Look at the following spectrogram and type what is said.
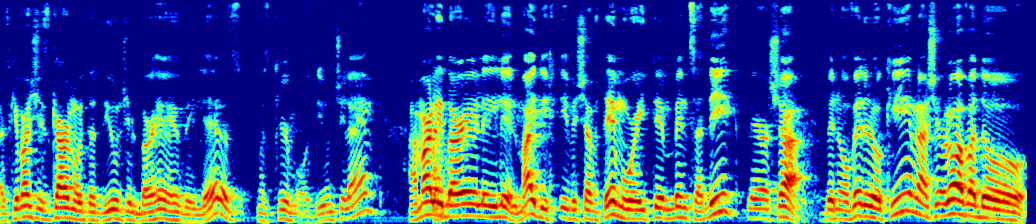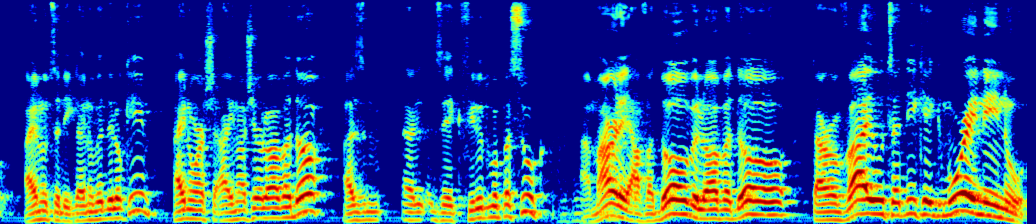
אז כיוון שהזכרנו את הדיון של ברהה והלל, אז מזכירים עוד דיון שלהם. אמר לי ברהה להלל, מאי דכתיב ושבתם וראיתם בין צדיק לרשע, בין עובד אלוקים לאשר לא עבדו. היינו צדיק, היינו עובד אלוקים, היינו רשע, היינו אשר לא עבדו, אז זה כפילות בפסוק. אמר לי עבדו ולא עבדו, תרוויו צדיקי גמורי נינו.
